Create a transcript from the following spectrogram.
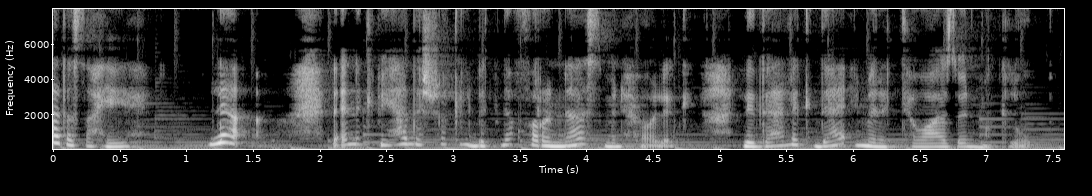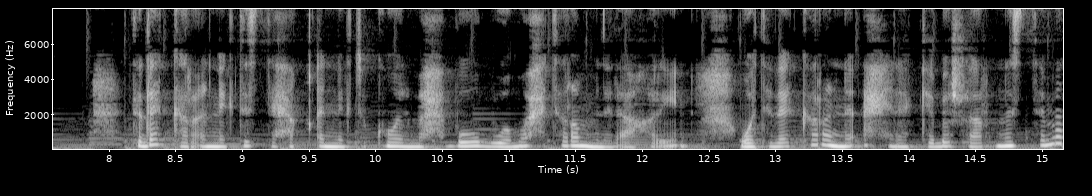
هذا صحيح؟ لا لأنك بهذا الشكل بتنفر الناس من حولك. لذلك دائما التوازن مطلوب. تذكر أنك تستحق أنك تكون محبوب ومحترم من الآخرين وتذكر أن إحنا كبشر نستمد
